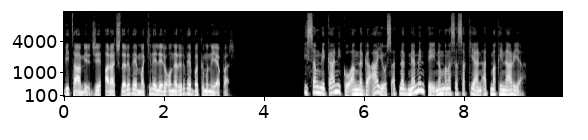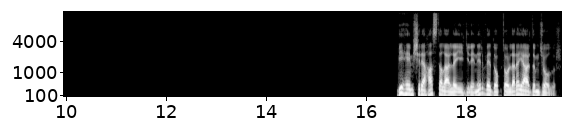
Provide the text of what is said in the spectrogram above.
Bir tamirci, araçları ve makineleri onarır ve bakımını yapar. Isang mekaniko ang nag-aayos at nagme-maintain ng mga sasakyan at makinarya. Bir hemşire hastalarla ilgilenir ve doktorlara yardımcı olur.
